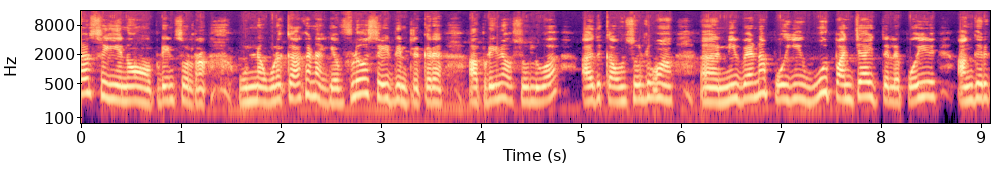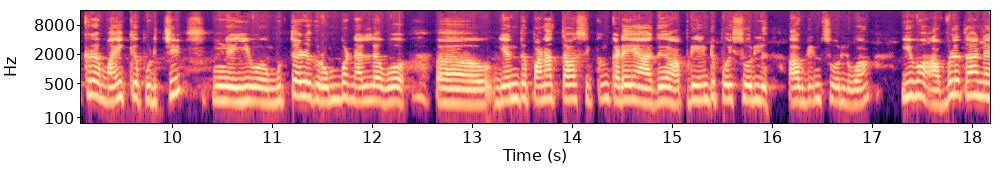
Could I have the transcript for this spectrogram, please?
தான் செய்யணும் அப்படின்னு சொல்கிறான் உன்னை உனக்காக நான் எவ்வளோ செய்துட்டுருக்கிறேன் அப்படின்னு அவன் சொல்லுவாள் அதுக்கு அவன் சொல்லுவான் நீ வேணால் போய் ஊர் பஞ்சாயத்தில் போய் அங்கே இருக்கிற மைக்கை பிடிச்சி இவ முத்தழகு ரொம்ப நல்லவோ எந்த பணத்தாசிக்கும் கிடையாது அப்படின்ட்டு போய் சொல்லு. அப்படின்னு சொல்லுவான். இவன் அவ்வளோதானே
